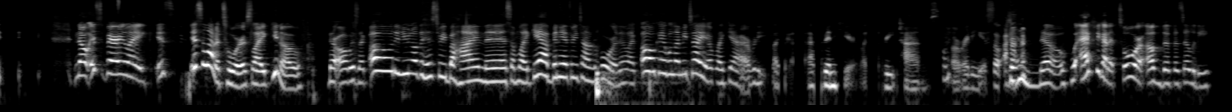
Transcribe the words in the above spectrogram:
no, it's very like it's it's a lot of tourists. Like you know, they're always like, "Oh, did you know the history behind this?" I'm like, "Yeah, I've been here three times before." They're like, "Oh, okay, well, let me tell you." I'm like, "Yeah, I already like I've been here like three times already, so I don't know." We actually got a tour of the facility.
